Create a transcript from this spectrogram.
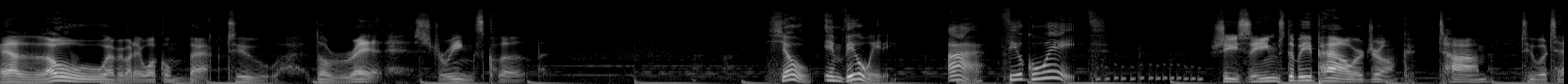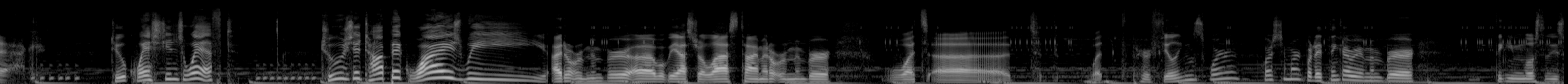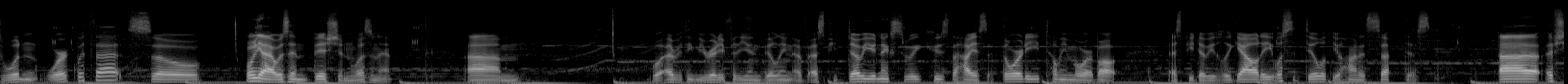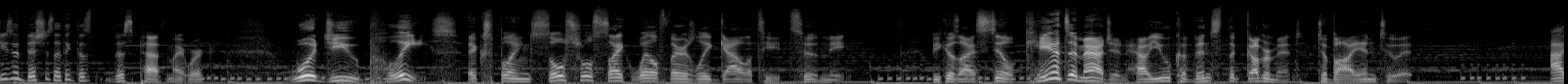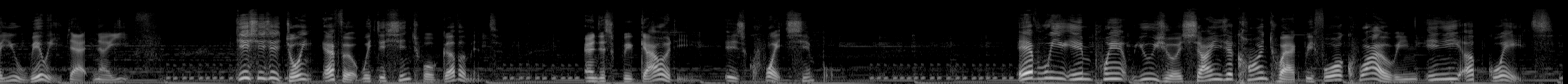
Hello, everybody. Welcome back to the Red Strings Club. So invigorating. I feel great. She seems to be power drunk. Time to attack. Two questions left. Choose a topic wise we. I don't remember uh, what we asked her last time. I don't remember what uh, t- what her feelings were question mark but i think i remember thinking most of these wouldn't work with that so well yeah it was ambition wasn't it? Um, will everything be ready for the unveiling of spw next week? Who's the highest authority? Tell me more about spw's legality. What's the deal with johannes septis? Uh, if she's ambitious i think this this path might work. Would you please explain social psych welfare's legality to me? Because I still can't imagine how you convinced the government to buy into it. Are you really that naive? This is a joint effort with the central government, and its legality is quite simple. Every implant user signs a contract before acquiring any upgrades.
